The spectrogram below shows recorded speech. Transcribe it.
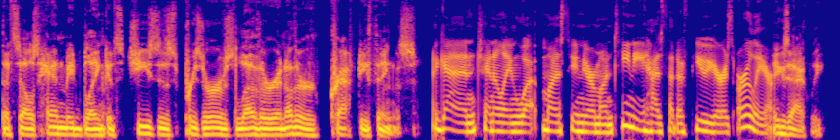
that sells handmade blankets, cheeses, preserves, leather, and other crafty things. Again, channeling what Monsignor Montini had said a few years earlier. Exactly.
